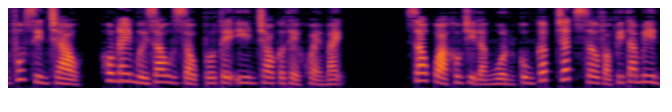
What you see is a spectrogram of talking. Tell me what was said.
Food xin chào, hôm nay 10 rau giàu protein cho cơ thể khỏe mạnh. Rau quả không chỉ là nguồn cung cấp chất xơ và vitamin,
